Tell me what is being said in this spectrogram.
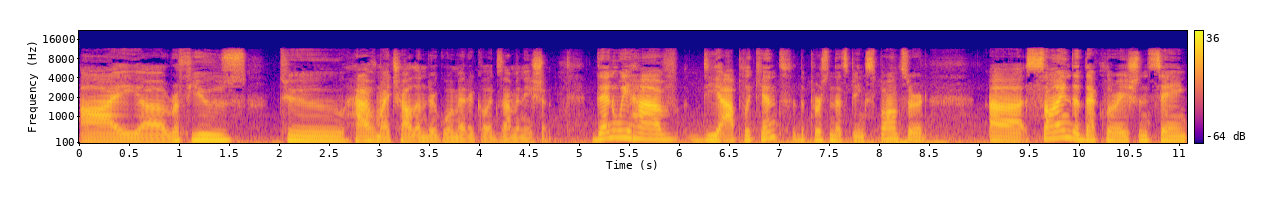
I uh, refuse to have my child undergo a medical examination. Then we have the applicant, the person that's being sponsored, uh, sign the declaration saying,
